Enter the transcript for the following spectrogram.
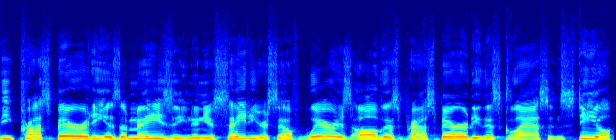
the prosperity is amazing. And you say to yourself, where is all this prosperity, this glass and steel,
